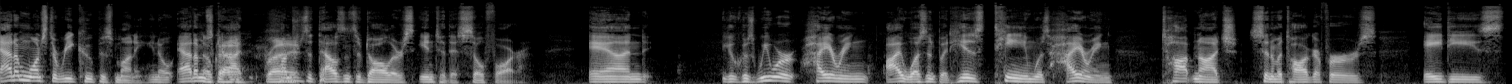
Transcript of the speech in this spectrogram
Adam wants to recoup his money. You know, Adam's Okay, got right. hundreds of thousands of dollars into this so far, and because we were hiring, I wasn't, but his team was hiring top-notch cinematographers, ads,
